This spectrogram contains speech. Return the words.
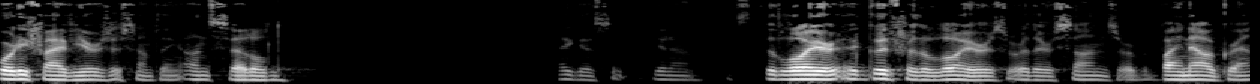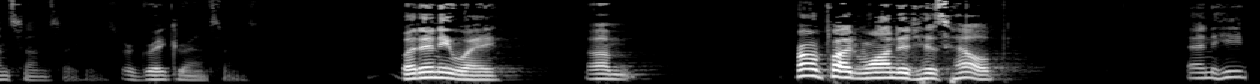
45 years or something, unsettled. I guess, it, you know, it's the lawyer, good for the lawyers or their sons, or by now grandsons, I guess, or great grandsons. But anyway, um, Prabhupada wanted his help, and he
